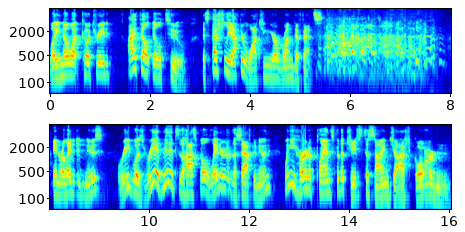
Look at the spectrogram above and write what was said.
Well, you know what, Coach Reid? I felt ill too, especially after watching your run defense. In related news, Reid was readmitted to the hospital later this afternoon when he heard of plans for the Chiefs to sign Josh Gordon.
